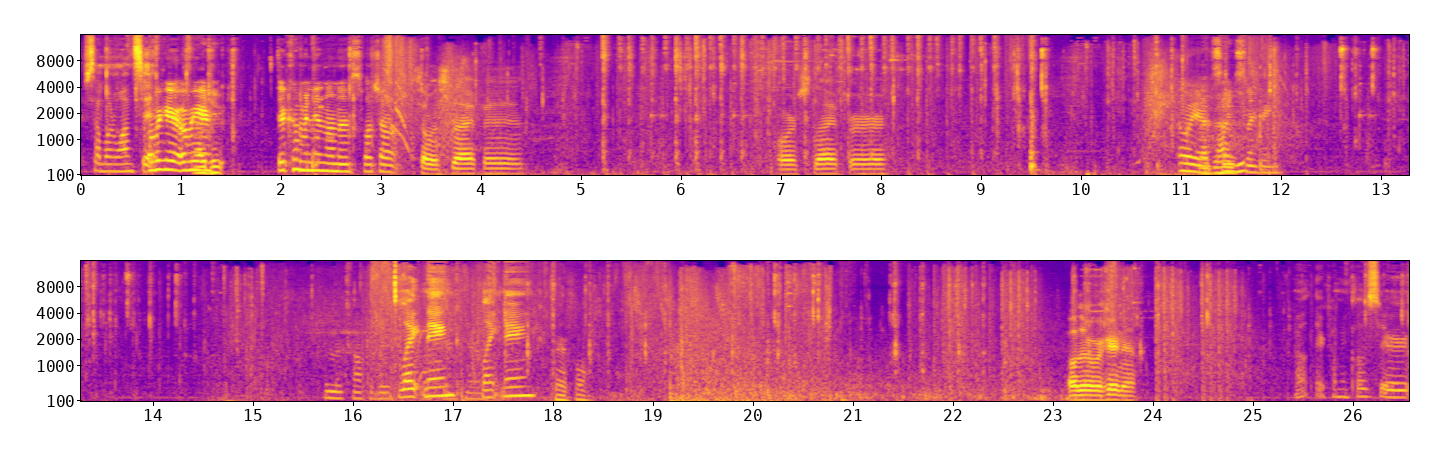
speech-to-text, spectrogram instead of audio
Someone wants it. Over here, over I here. do. They're coming in on us. Watch out. Someone sniping. Orange sniper. Oh yeah, Right behind someone's sniping. On the top of it. Lightning. Lightning. Careful. Oh, they're over here now. Oh, they're coming closer.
